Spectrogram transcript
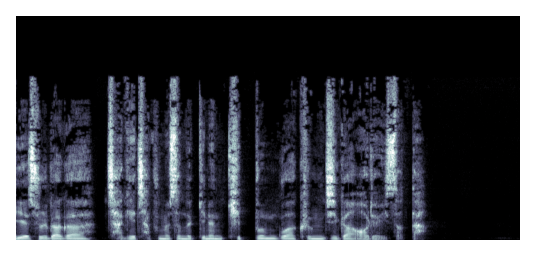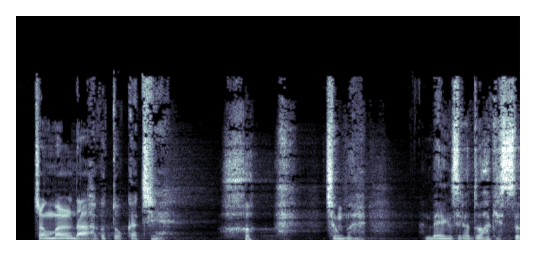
예술가가 자기 작품에서 느끼는 기쁨과 긍지가 어려 있었다. 정말 나하고 똑같지? 정말 맹세라도 하겠어.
